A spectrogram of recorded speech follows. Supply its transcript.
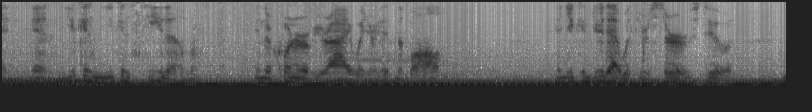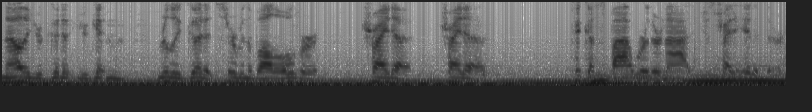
And and you can you can see them in the corner of your eye when you're hitting the ball. And you can do that with your serves too. Now that you're good at you're getting really good at serving the ball over, try to try to pick a spot where they're not and just try to hit it there.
